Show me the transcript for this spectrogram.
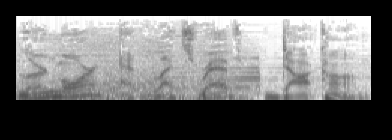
Learn more at letsrev.com.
